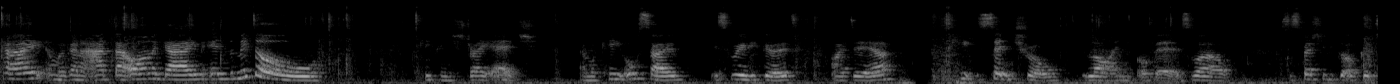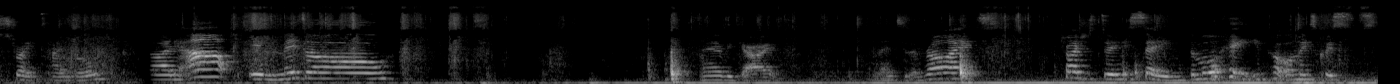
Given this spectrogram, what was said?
Okay, and we're going to add that on again in the middle, keeping your straight edge. And we'll keep also, it's really good idea, keep the central line of it as well. So especially if you've got a good straight table. Line it up in the middle. There we go. And then to the right. Try just doing this seam. The more heat you put on these crisps,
